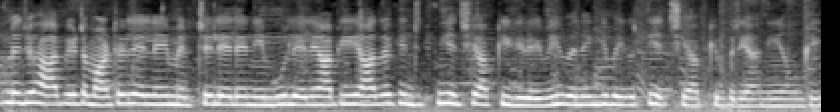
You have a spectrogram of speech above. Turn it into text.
में जो है, आप ये टमाटर ले लें, मिर्ची ले लें, नींबू ले लें, आप ये याद रखें, जितनी अच्छी आपकी ग्रेवी बनेगी भाई, उतनी अच्छी आपकी बिरयानी होगी।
